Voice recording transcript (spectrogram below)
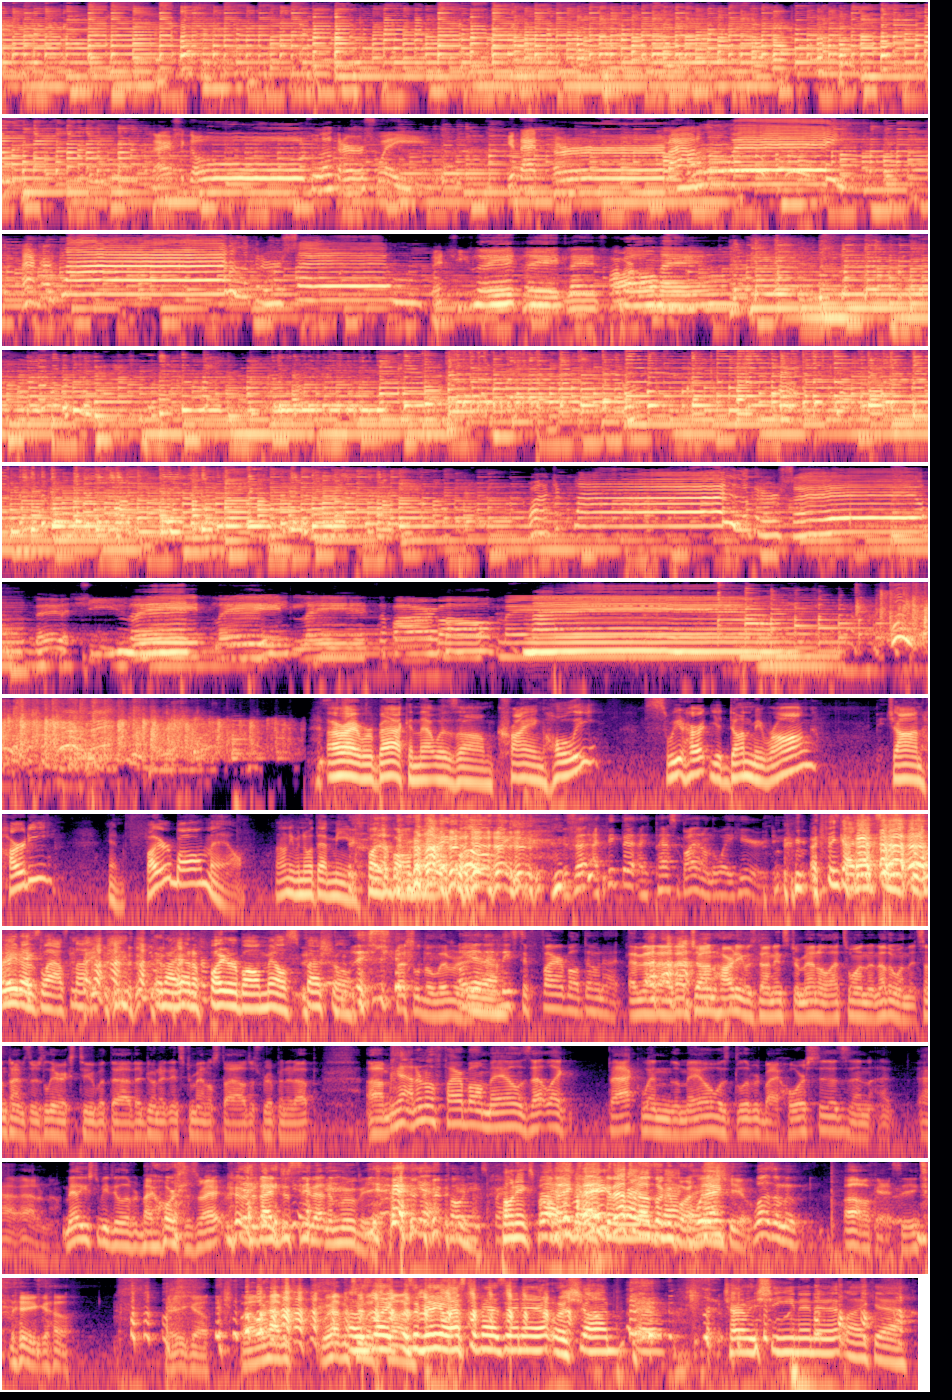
All right, we're back, and that was um, "Crying Holy," "Sweetheart, You Done Me Wrong," John Hardy, and "Fireball Mail." I don't even know what that means. Fireball Mail. Is that? I think that I passed by it on the way here. Dude. I think I had some burritos last night, and I had a Fireball Mail special. Special delivery. Oh yeah, Yeah. that leads to Fireball Donut. And that uh, that John Hardy was done instrumental. That's one another one that sometimes there's lyrics to, but uh, they're doing it instrumental style, just ripping it up. Um, yeah, I don't know if Fireball Mail is that like back when the mail was delivered by horses and. I, I, I don't know. Mail used to be delivered by horses, right? or did I just see that in a movie? yeah, Pony Express. Pony Express. Thank, Yeah, thank you. That's what I was looking exactly. for. Thank you. Was a movie. Oh, okay. See, there you go. There you go. Well, we're having we're having I too was much like, fun. was Emilio Estevez in it? Was Sean, uh, Charlie Sheen in it? Like, yeah,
